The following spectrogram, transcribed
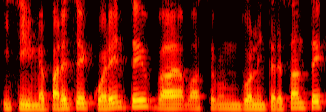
Y sí, me parece coherente, va, va a ser un duelo interesante.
